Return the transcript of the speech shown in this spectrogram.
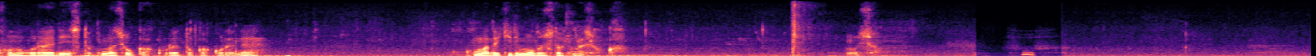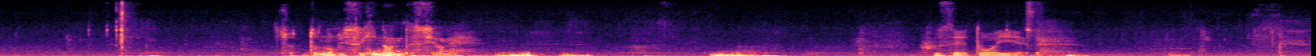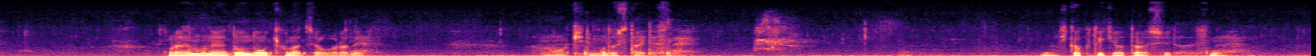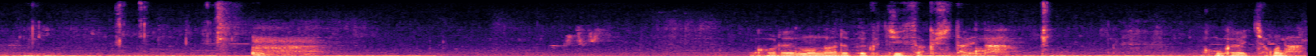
このぐらいにしときましょうか。これとかこれね。ここまで切り戻しときましょうか。よいしょ。ちょっと伸びすぎなんですよね。風情とはいえ。この辺もね、どんどん大きくなっちゃうからね。もう切り戻したいですね。比較的新しい枝ですね。これもなるべく小さくしたいな。こんくらいいっちゃおうかな。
